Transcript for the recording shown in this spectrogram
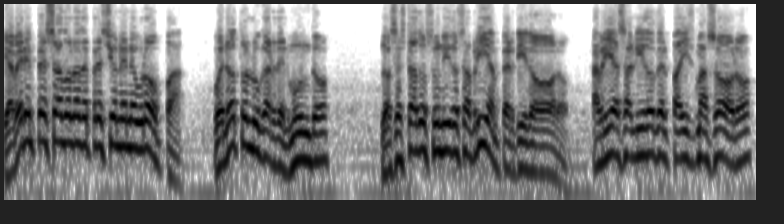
Y haber empezado la depresión en Europa o en otro lugar del mundo, los Estados Unidos habrían perdido oro. Habría salido del país más oro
